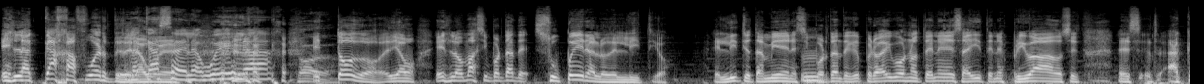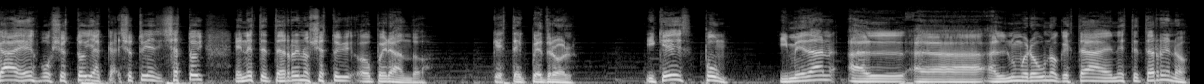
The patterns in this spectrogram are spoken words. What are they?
Es la caja fuerte de la, La abuela. casa de la abuela. Todo. es todo, digamos, es lo más importante. Supera lo del litio. El litio también Mm. es importante, que- pero ahí vos no tenés, ahí tenés privados. es- es- acá es vos, yo estoy acá, yo estoy, ya estoy en este terreno, ya estoy operando, que es Tecpetrol. ¿Y qué es? ¡Pum! Y me dan al, a- al número uno que está en este terreno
